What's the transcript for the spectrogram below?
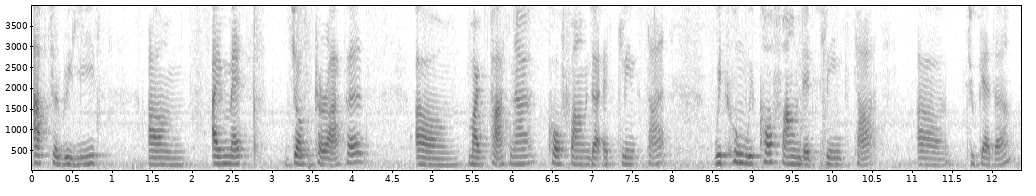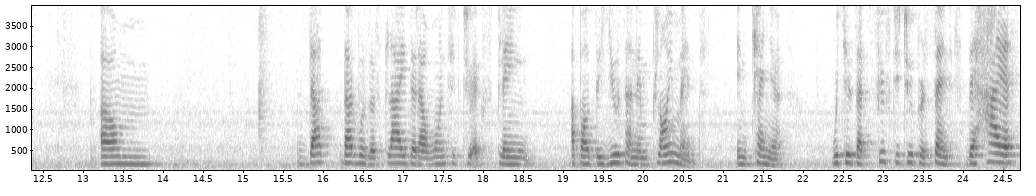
after release, um, I met Joss Carruthers, um, my partner, co-founder at Clean Start, with whom we co-founded Clean Start uh, together. Um, that, that was a slide that I wanted to explain about the youth unemployment in Kenya, which is at 52%, the highest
